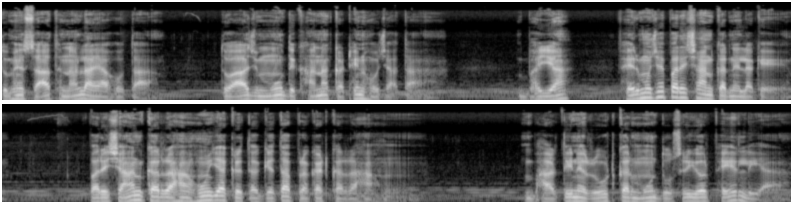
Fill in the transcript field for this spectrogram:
तुम्हें साथ न लाया होता तो आज मुँह दिखाना कठिन हो जाता। भैया फिर मुझे परेशान करने लगे। परेशान कर रहा हूँ या कृतज्ञता प्रकट कर रहा हूँ? भारती ने रूट कर मुँह दूसरी ओर फेर लिया।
